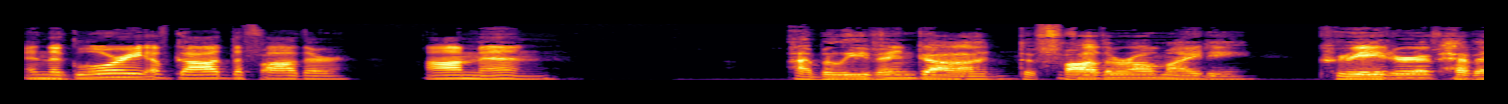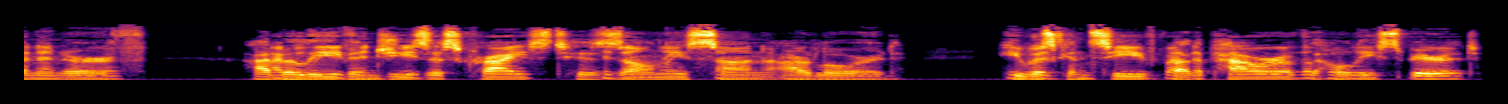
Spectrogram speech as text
and the glory of God the Father. Amen. I believe in God, the Father Almighty, creator of heaven and earth. I believe in Jesus Christ, his only Son, our Lord. He was conceived by the power of the Holy Spirit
